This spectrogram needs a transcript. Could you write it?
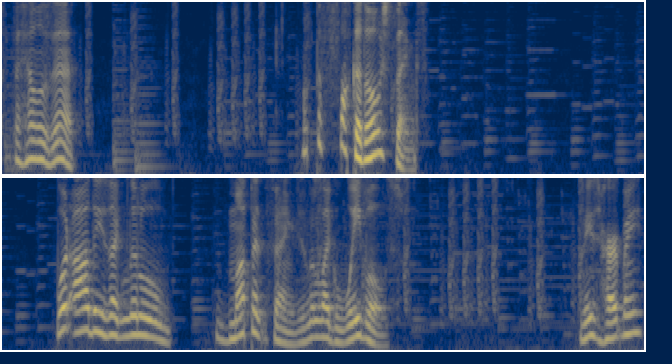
What the hell is that? What the fuck are those things? What are these, like, little Muppet things? These little, like, weebles. Can these hurt me?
